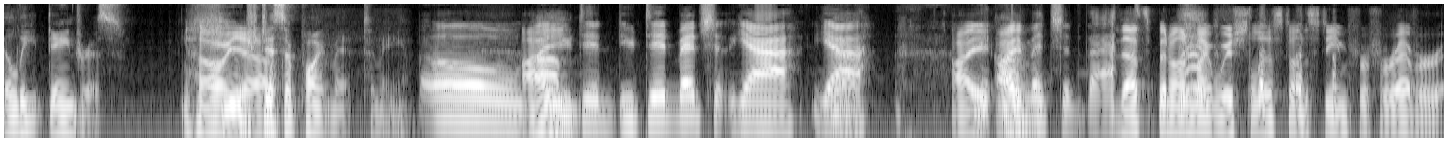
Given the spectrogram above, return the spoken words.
Elite Dangerous. Oh Huge yeah, disappointment to me. Oh, I- you did. You did mention. Yeah, yeah. I I, I mentioned that. that's been on my wish list on Steam for forever.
